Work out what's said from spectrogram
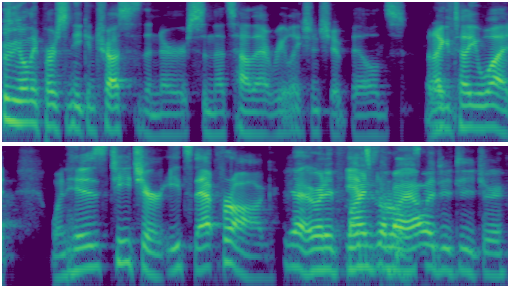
And the only person he can trust is the nurse, and that's how that relationship builds. But I can tell you what, when his teacher eats that frog, Yeah, when he finds the gross. biology teacher.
